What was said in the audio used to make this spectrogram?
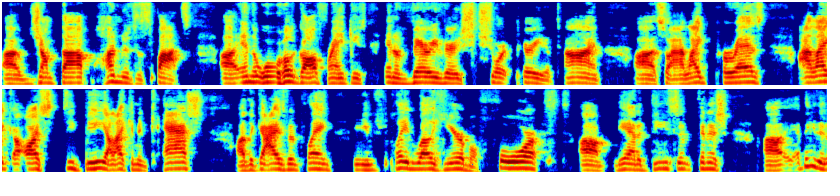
uh, jumped up hundreds of spots uh, in the world golf rankings in a very, very short period of time. Uh, so I like Perez. I like RCB. I like him in cash. Uh, the guy's been playing. He's played well here before. Um, he had a decent finish. Uh, I think he did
